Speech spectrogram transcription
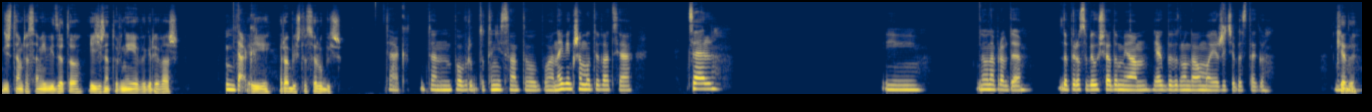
gdzieś tam czasami widzę, to jeździsz na turnieje, wygrywasz Tak, i robisz to, co lubisz. tak. Ten powrót do tenisa to była największa motywacja, cel. I no naprawdę, dopiero sobie uświadomiłam, jakby wyglądało moje życie bez tego. Kiedy? No.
